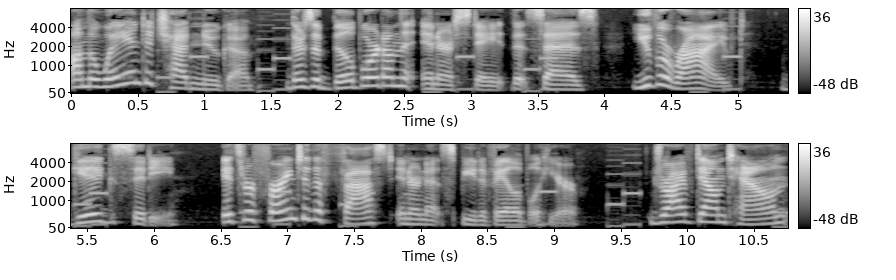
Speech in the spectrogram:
On the way into Chattanooga, there's a billboard on the interstate that says, You've arrived, Gig City. It's referring to the fast internet speed available here. Drive downtown,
